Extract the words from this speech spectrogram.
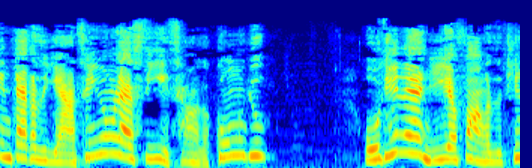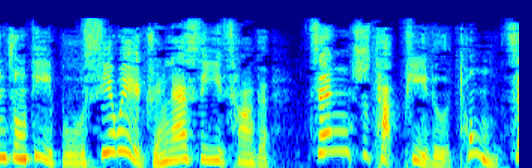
听到的是杨振勇老师演唱的《公园》，下头呢，你要放的是听众第一部三位群老师演唱的《真吉他片头通知》。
